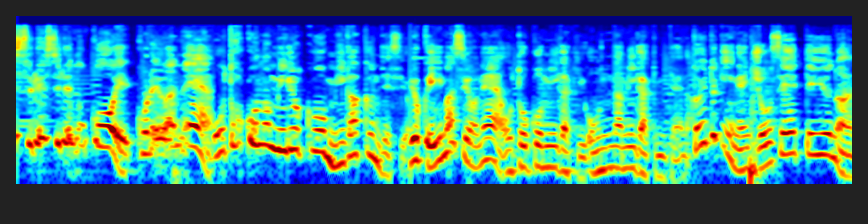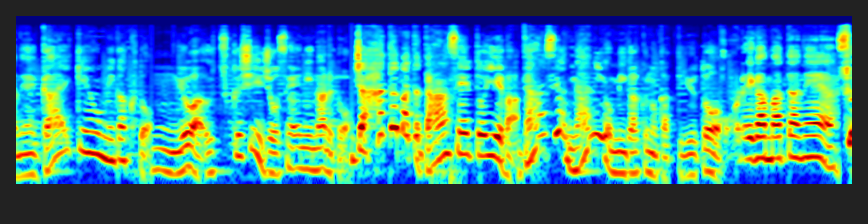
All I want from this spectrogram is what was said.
スレスレの行為。これはね、男の魅力を磨くんですよ。よく言いますよね。男磨き、女磨きみたいな。そういう時にね、女性っていうのはね、外見を磨くと。うん、要は美しい女性になると。じゃあ、はたまた男性といえば、男性は何を磨くのかっていうと、これがまたね、ス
